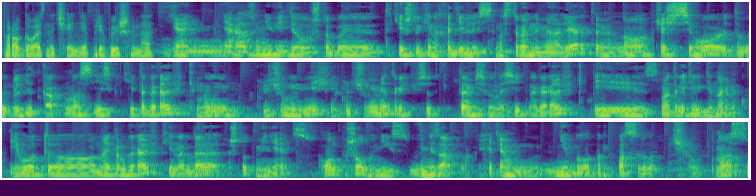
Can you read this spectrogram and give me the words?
пороговое значение превышено? Я ни разу не видел, чтобы такие штуки находились настроенными алертами, но чаще всего это выглядит как? У нас есть какие-то графики, мы ключевые вещи, ключевые метрики все-таки пытаемся выносить на графики и смотреть их динамику. И вот э, на этом графике иногда что-то меняется меняется. Он пошел вниз внезапно, хотя не было предпосылок. Почему? У нас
